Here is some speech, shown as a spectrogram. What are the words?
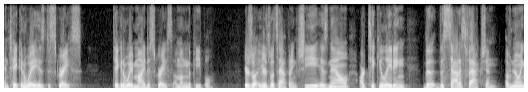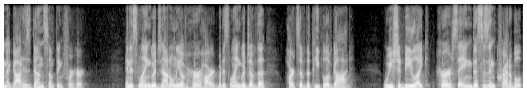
and taken away his disgrace, taken away my disgrace among the people. Here's, what, here's what's happening. She is now articulating the, the satisfaction of knowing that God has done something for her. And it's language not only of her heart, but it's language of the hearts of the people of God. We should be like her, saying, This is incredible.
